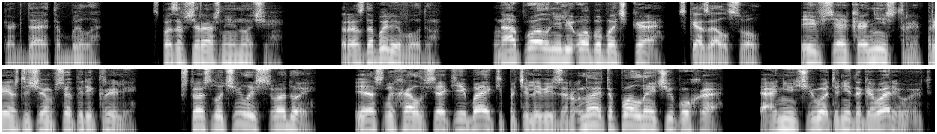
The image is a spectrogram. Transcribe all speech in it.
когда это было? С позавчерашней ночи. Раздобыли воду?» «Наполнили оба бачка», — сказал Сол. «И все канистры, прежде чем все перекрыли. Что случилось с водой? Я слыхал всякие байки по телевизору, но это полная чепуха. Они чего-то не договаривают».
